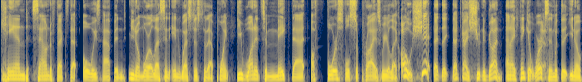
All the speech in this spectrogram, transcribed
canned sound effects that always happened, you know, more or less in, in Westerns to that point. He wanted to make that a forceful surprise where you're like, oh shit, that, that, that guy's shooting a gun. And I think it works. And with the, you know,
